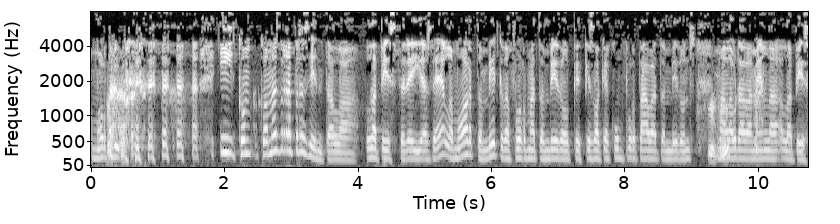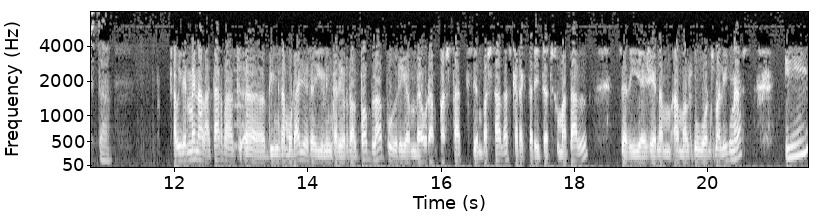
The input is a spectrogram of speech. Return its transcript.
Molt I com, com es representa la, la pesta, deies, eh? La mort també, que de forma també del que, que és el que comportava també, doncs, uh Mhm. -huh. malauradament la, la pesta. Evidentment, a la tarda, eh, dins de dir, a l'interior del poble, podríem veure empastats i empastades caracteritzats com a tal, és a dir, gent amb, amb els bubons malignes, i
